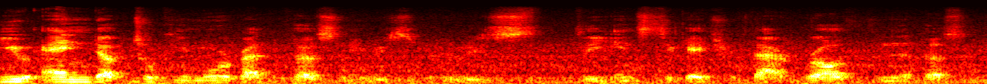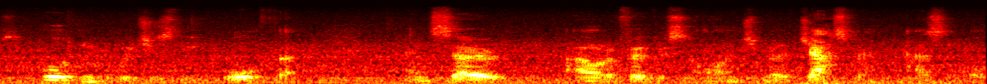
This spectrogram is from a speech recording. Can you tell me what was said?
you end up talking more about the person who is who is the instigator of that rather than the person who's important, which is the author. And so I want to focus on Jamila Jasper as an author.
